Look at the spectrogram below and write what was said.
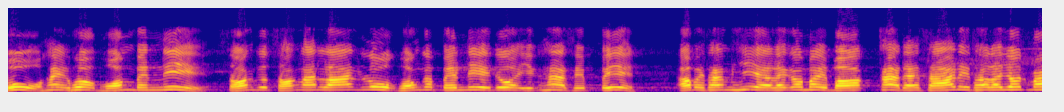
กู้ให้พวกผมเป็นหนี้2.2ล้านล้าน ลูกผมก็เป็นหนี้ด้วยอีก50ปี เอาไปทำเฮียอะไรก็ไม่บอกค่าแต่สารนี่ทรยศไหม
